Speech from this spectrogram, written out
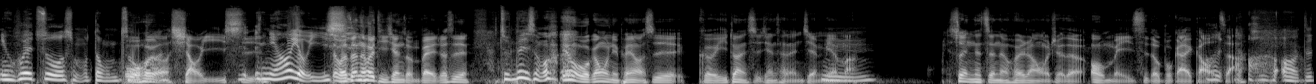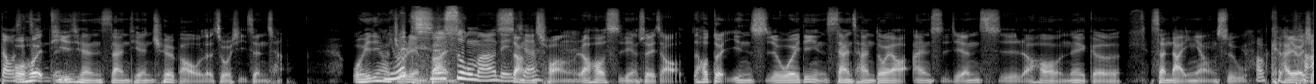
你会做什么动作？我会有小仪式，你要有仪式。我真的会提前准备，就是 准备什么？因为我跟我女朋友是隔一段时间才能见面嘛，所以那真的会让我觉得哦，每一次都不该搞砸。哦哦，知道。我会提前三天确保我的作息正常。我一定要九点半上床，然后十点睡着。然后对饮食，我一定三餐都要按时间吃。然后那个三大营养素，还有一些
